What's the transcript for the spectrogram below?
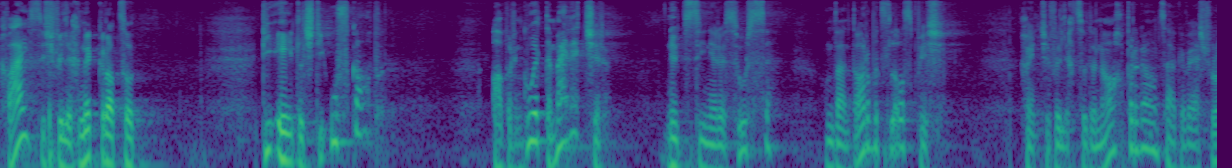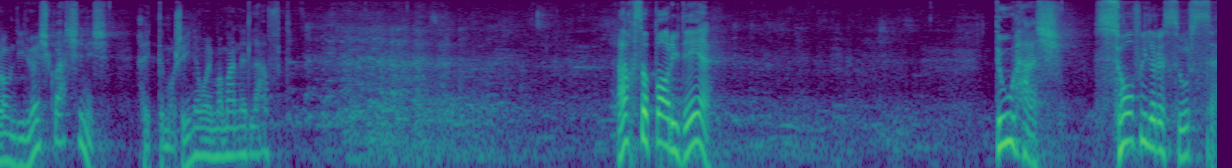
Ich weiß, es ist vielleicht nicht gerade so die edelste Aufgabe. Aber ein guter Manager nützt seine Ressourcen. Und wenn du arbeitslos bist, könntest du vielleicht zu den Nachbarn gehen und sagen, wärst du froh, wenn deine Wäsche gewaschen ist? Ich hätte eine Maschine, die im Moment nicht läuft. Auch so ein paar Ideen. Du hast so viele Ressourcen.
